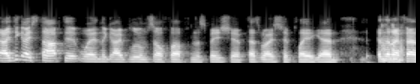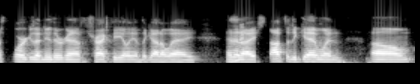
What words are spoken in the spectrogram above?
I think I stopped it when the guy blew himself up in the spaceship. That's when I hit play again. And then I Uh-huh. fast forward because I knew they were going to have to track the alien that got away. And then I stopped it again when, um,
